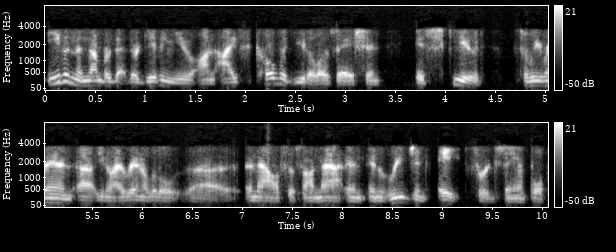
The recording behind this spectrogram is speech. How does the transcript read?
even the number that they're giving you on ICE COVID utilization is skewed. So we ran, uh, you know, I ran a little uh, analysis on that. And in Region 8, for example,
